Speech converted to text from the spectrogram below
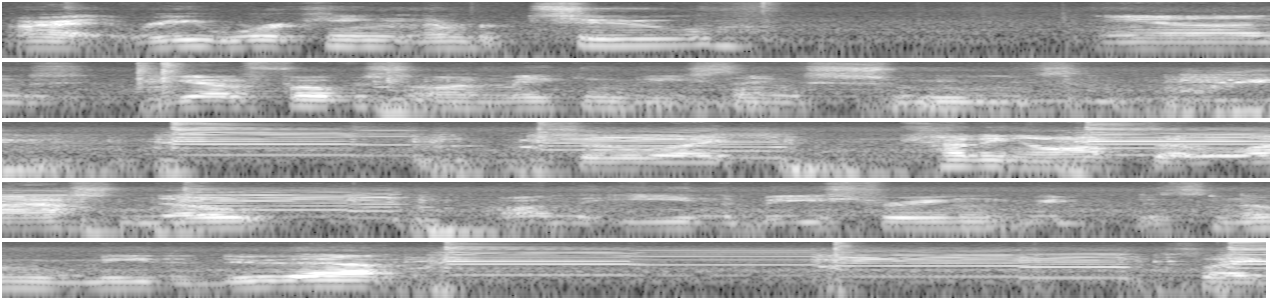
All right, reworking number two, and you got to focus on making these things smooth. So like cutting off the last note on the E and the B string, we, there's no need to do that. It's like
